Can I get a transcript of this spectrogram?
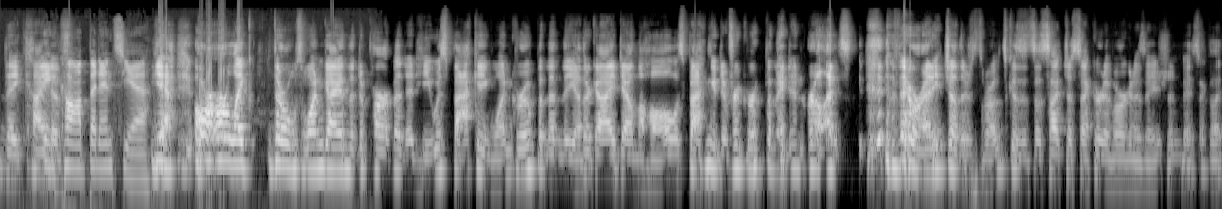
they kind of. Incompetence, yeah. Yeah, or, or like there was one guy in the department and he was backing one group, and then the other guy down the hall was backing a different group, and they didn't realize they were at each other's throats because it's a, such a secretive organization, basically.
